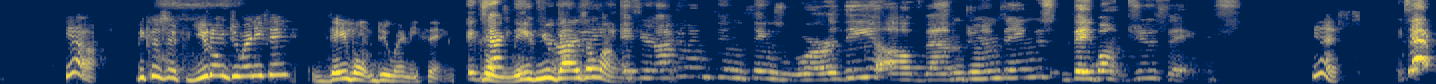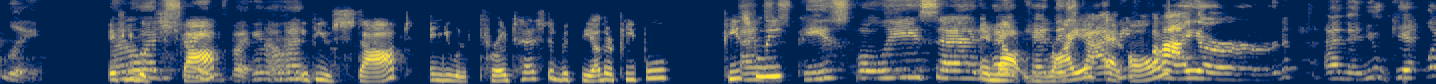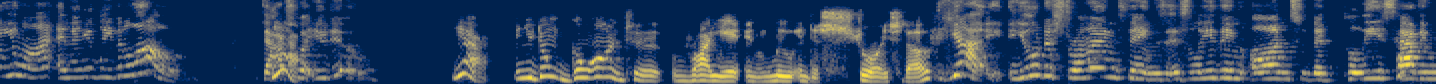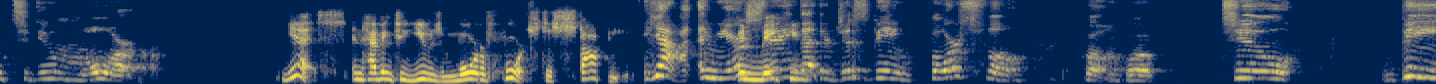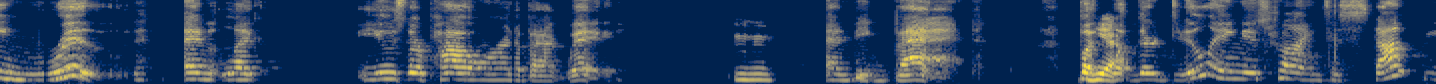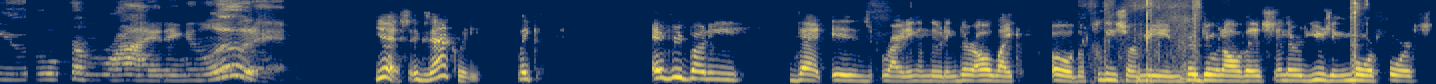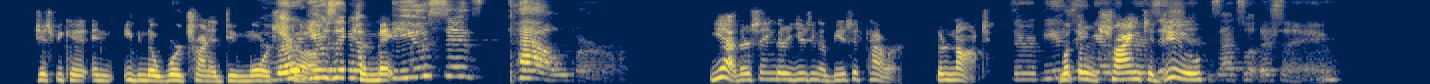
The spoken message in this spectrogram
yeah, because if you don't do anything, they won't do anything. Exactly. leave If you guys doing- alone. If you're not doing things worthy of them doing things, they won't do things. Yes, Exactly. If you would why I just stop, but you know, if you stopped and you would have protested with the other people peacefully, peacefully said, And hey, not riot at all? Fired, and then you get what you want, and then you leave it alone. That's Yeah. what you do. yeah, and you don't go on to riot and loot and destroy stuff. Yeah, you destroying things is leading on to the police having to do more. Yes, and having to use more force to stop you. Yeah, and you're And saying you- that they're just being forceful, quote unquote, to be rude and like use their power in a bad way hmm and be bad. But Yeah. what they're doing is trying to stop you from rioting and looting. Yes, exactly. Like everybody that is rioting and looting, they're all like, "Oh, the police are mean. They're doing all this and they're using more force just because." And even though we're trying to do more they're stuff, using to make- abusive power. yeah, they're saying they're using abusive power. They're not. They're abusing What they're trying to do. That's what they're saying.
